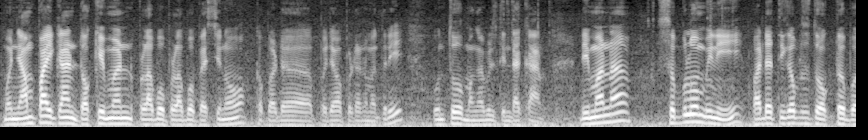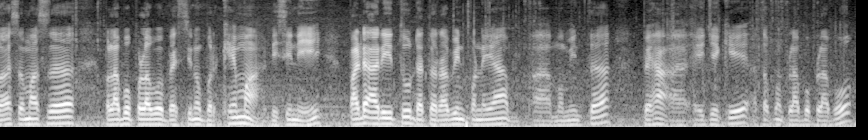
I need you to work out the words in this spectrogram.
menyampaikan dokumen pelabur-pelabur Bestino kepada Pejabat Perdana Menteri untuk mengambil tindakan. Di mana sebelum ini pada 31 Oktober semasa pelabur-pelabur Bestino berkemah di sini, pada hari itu Datuk Rawin Ponea uh, meminta pihak uh, AJK ataupun pelabur-pelabur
